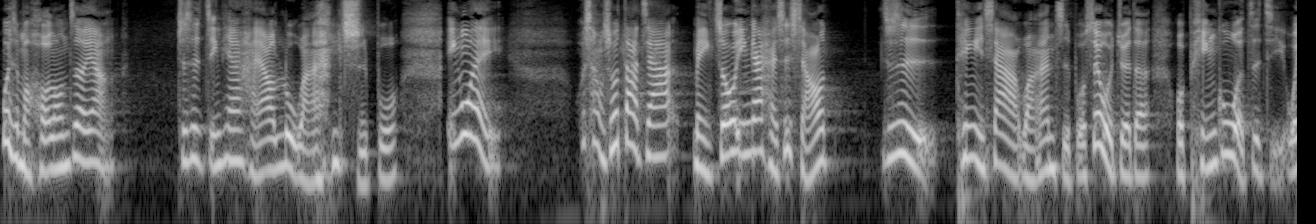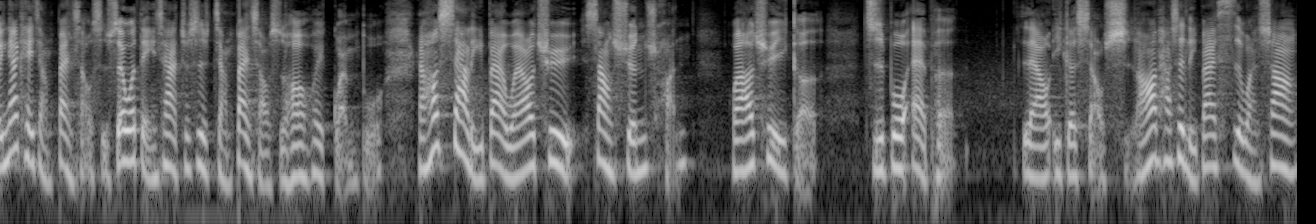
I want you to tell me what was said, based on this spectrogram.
为什么喉咙这样？就是今天还要录晚安直播，因为我想说，大家每周应该还是想要，就是。听一下晚安直播，所以我觉得我评估我自己，我应该可以讲半小时，所以我等一下就是讲半小时后会关播，然后下礼拜我要去上宣传，我要去一个直播 app 聊一个小时，然后他是礼拜四晚上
